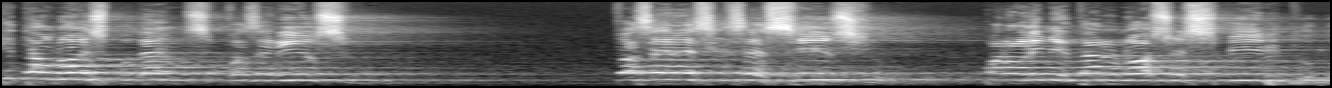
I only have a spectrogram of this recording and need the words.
Que tal nós pudermos fazer isso? Fazer esse exercício para alimentar o nosso espírito.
